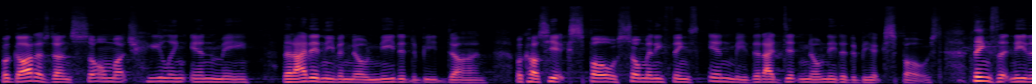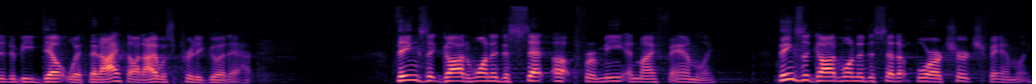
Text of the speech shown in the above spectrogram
But God has done so much healing in me that I didn't even know needed to be done because He exposed so many things in me that I didn't know needed to be exposed. Things that needed to be dealt with that I thought I was pretty good at. Things that God wanted to set up for me and my family. Things that God wanted to set up for our church family.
